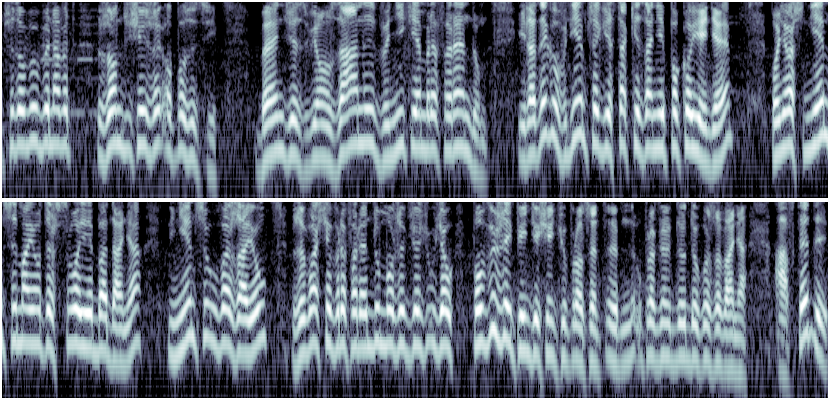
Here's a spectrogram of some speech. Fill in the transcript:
czy to byłby nawet rząd dzisiejszej opozycji, będzie związany wynikiem referendum. I dlatego w Niemczech jest takie zaniepokojenie, ponieważ Niemcy mają też swoje badania i Niemcy uważają, że właśnie w referendum może wziąć udział powyżej 50% em, uprawnionych do, do głosowania. A wtedy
